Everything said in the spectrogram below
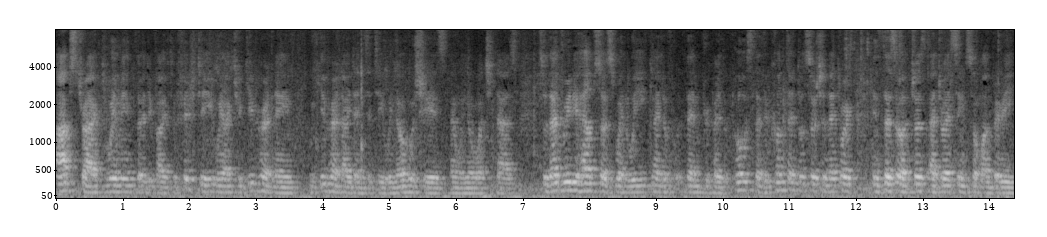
abstract women 35 to 50, we actually give her a name, we give her an identity, we know who she is, and we know what she does. So that really helps us when we kind of then prepare the post and the content on social networks instead of just addressing someone very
